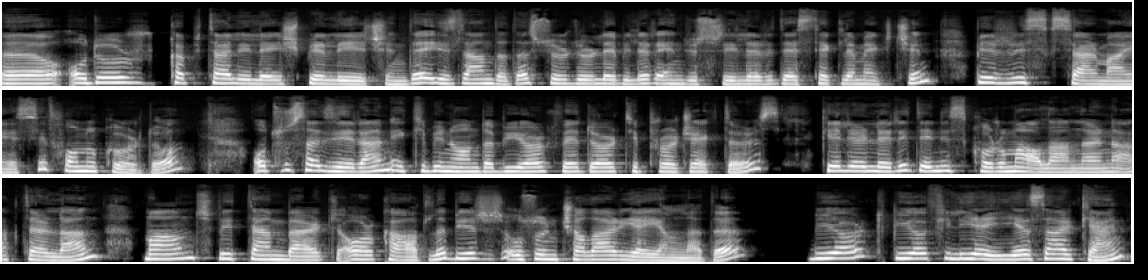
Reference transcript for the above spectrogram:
Ee, Odur Kapital ile işbirliği içinde İzlanda'da sürdürülebilir endüstrileri desteklemek için bir risk sermayesi fonu kurdu. 30 Haziran 2010'da Björk ve Dirty Projectors gelirleri deniz koruma alanlarına aktarılan Mount Wittenberg Orca adlı bir uzun çalar yayınladı. Björk biyofiliayı yazarken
